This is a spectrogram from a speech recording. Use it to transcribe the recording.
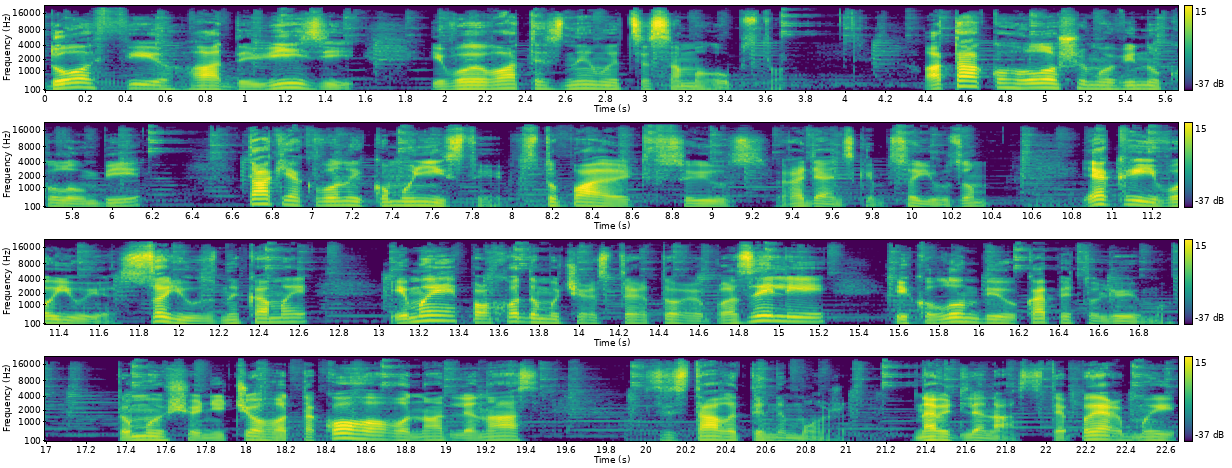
дофіга дивізій, і воювати з ними це самогубство. А так оголошуємо війну Колумбії, так як вони комуністи вступають в союз з Радянським Союзом, який воює з союзниками, і ми проходимо через територію Бразилії і Колумбію капітулюємо, тому що нічого такого вона для нас зіставити не може. Навіть для нас. Тепер ми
